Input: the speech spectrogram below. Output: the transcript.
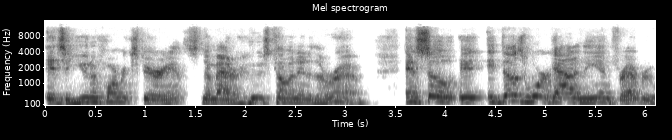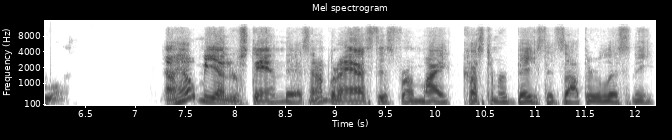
It's a uniform experience, no matter who's coming into the room. And so it, it does work out in the end for everyone. Now, help me understand this. And I'm going to ask this from my customer base that's out there listening,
